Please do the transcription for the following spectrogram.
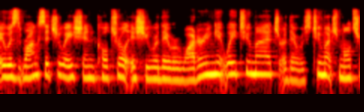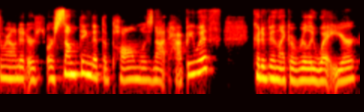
It was the wrong situation, cultural issue where they were watering it way too much, or there was too much mulch around it, or, or something that the palm was not happy with. Could have been like a really wet year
